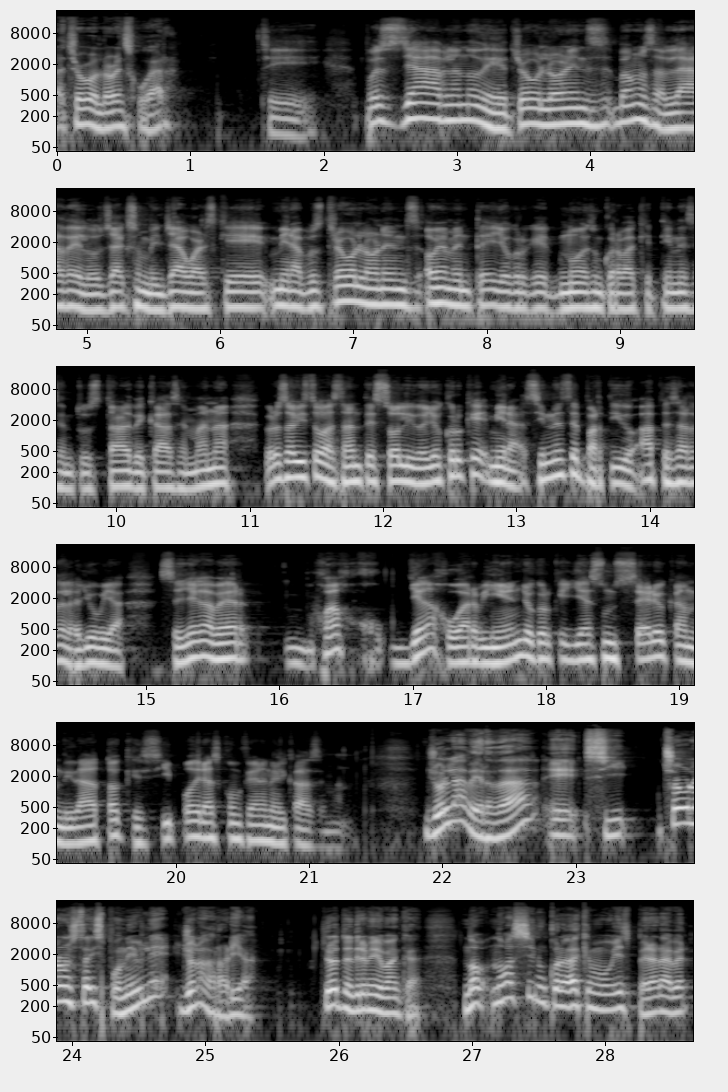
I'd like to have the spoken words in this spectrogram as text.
a Trevor Lawrence jugar. Sí, pues ya hablando de Trevor Lawrence, vamos a hablar de los Jacksonville Jaguars, que mira, pues Trevor Lawrence obviamente yo creo que no es un quarterback que tienes en tu start de cada semana, pero se ha visto bastante sólido. Yo creo que, mira, si en este partido, a pesar de la lluvia, se llega a ver, llega a jugar bien, yo creo que ya es un serio candidato a que sí podrías confiar en él cada semana. Yo la verdad, eh, si Trevor Lawrence está disponible, yo lo agarraría. Yo lo tendré en mi banca. No, no va a ser un quarterback que me voy a esperar a ver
